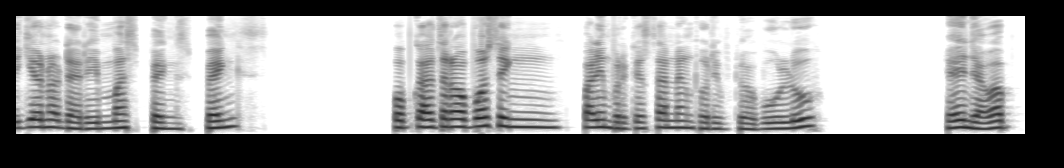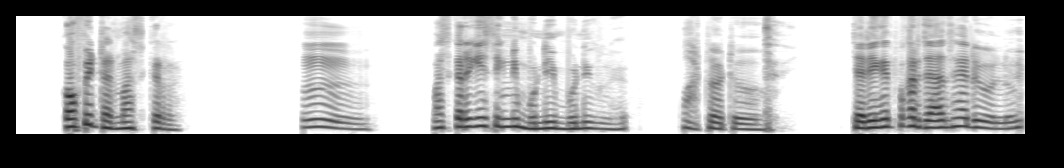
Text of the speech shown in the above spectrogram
Iki ono dari Mas Banks Banks. Pop culture apa sing paling berkesan nang 2020? Dia jawab Covid dan masker. Hmm. Masker iki sing nimbun-nimbun iku. Waduh, aduh. Jadi inget pekerjaan saya dulu.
